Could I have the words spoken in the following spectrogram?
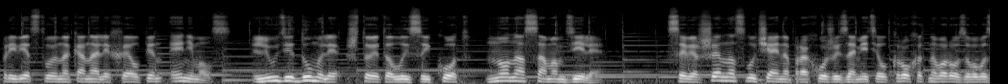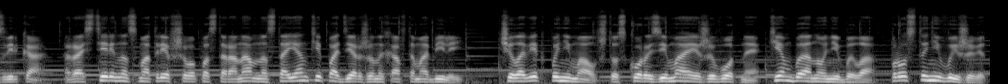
приветствую на канале Helping Animals. Люди думали, что это лысый кот, но на самом деле. Совершенно случайно прохожий заметил крохотного розового зверька, растерянно смотревшего по сторонам на стоянке подержанных автомобилей. Человек понимал, что скоро зима и животное, кем бы оно ни было, просто не выживет.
